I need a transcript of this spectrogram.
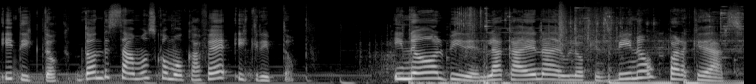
y TikTok, donde estamos como Café y Cripto. Y no olviden, la cadena de bloques vino para quedarse.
